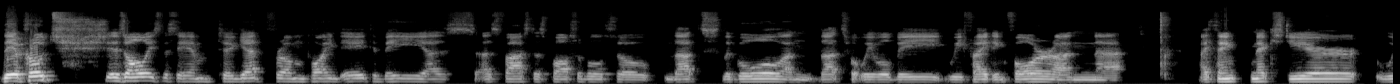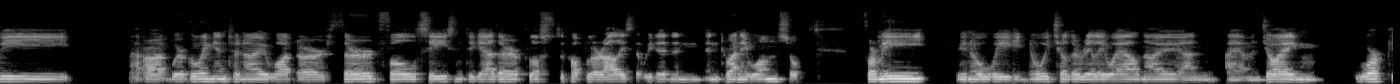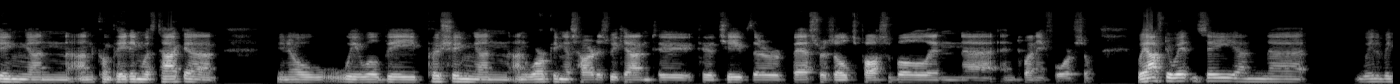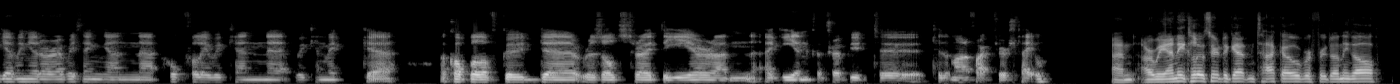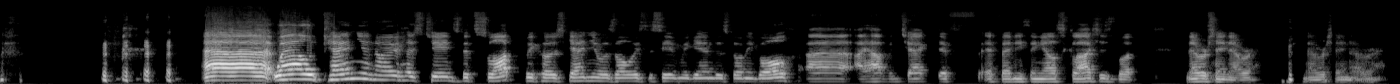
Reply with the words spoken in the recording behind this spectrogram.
The approach is always the same to get from point A to B as as fast as possible. So that's the goal, and that's what we will be we fighting for. And uh, I think next year we are, we're going into now what our third full season together, plus the couple of rallies that we did in in twenty one. So for me, you know, we know each other really well now, and I am enjoying working and and competing with Taka And, you know we will be pushing and, and working as hard as we can to to achieve the best results possible in uh, in 24 so we have to wait and see and uh, we'll be giving it our everything and uh, hopefully we can uh, we can make uh, a couple of good uh, results throughout the year and again contribute to to the manufacturer's title. And are we any closer to getting Taka over for Donegal Uh, well, Kenya now has changed its slot because Kenya was always the same weekend as Donegal. Uh, I haven't checked if if anything else clashes, but never say never. never say never.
